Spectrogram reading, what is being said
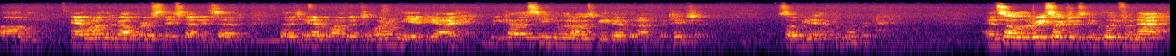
Um, and one of the developers they studied said that he never bothered to learn the API because he knew it would always be there in the documentation. So he didn't have to remember it. And so the researchers concluded from that,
